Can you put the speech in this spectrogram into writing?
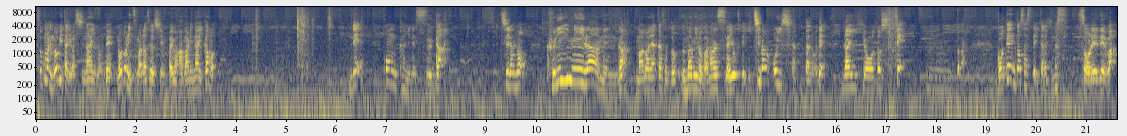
そこまで伸びたりはしないので喉に詰まらせる心配はあまりないかも。で今回ですがこちらのクリーミーラーメンがまろやかさとうまみのバランスが良くて一番美味しかったので代表としてうんと5点とさせていただきます。それでは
